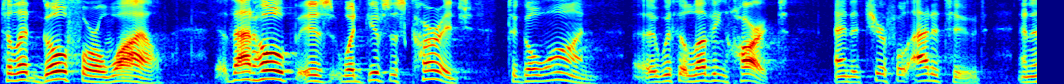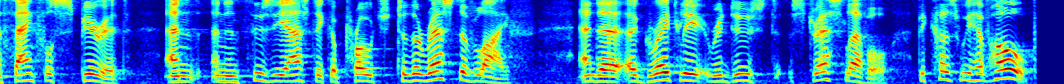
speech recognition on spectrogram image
to let go for a while. That hope is what gives us courage to go on uh, with a loving heart and a cheerful attitude and a thankful spirit and an enthusiastic approach to the rest of life and a, a greatly reduced stress level because we have hope.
